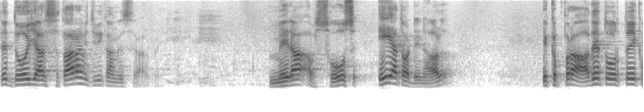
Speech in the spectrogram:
ਤੇ 2017 ਵਿੱਚ ਵੀ ਕਾਂਗਰਸ ਸਰਕਾਰ ਬਣੀ ਮੇਰਾ ਅਫਸੋਸ ਇਹ ਆ ਤੁਹਾਡੇ ਨਾਲ, ਇੱਕ ਭਰਾ ਦੇ ਤੌਰ ਤੇ, ਇੱਕ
